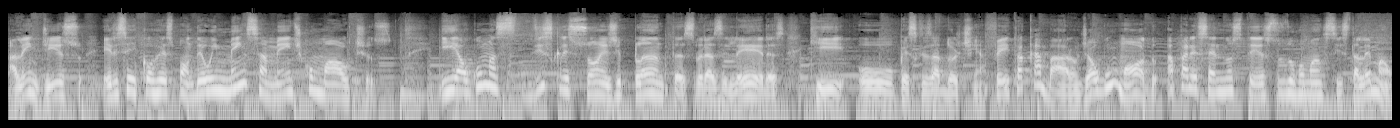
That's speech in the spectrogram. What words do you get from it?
Além disso, ele se correspondeu imensamente com Malthus e algumas descrições de plantas brasileiras que o pesquisador tinha feito acabaram, de algum modo, aparecendo nos textos do romancista alemão.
